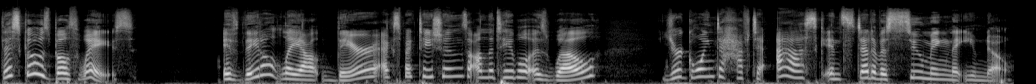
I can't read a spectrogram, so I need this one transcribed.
this goes both ways. If they don't lay out their expectations on the table as well, you're going to have to ask instead of assuming that you know.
